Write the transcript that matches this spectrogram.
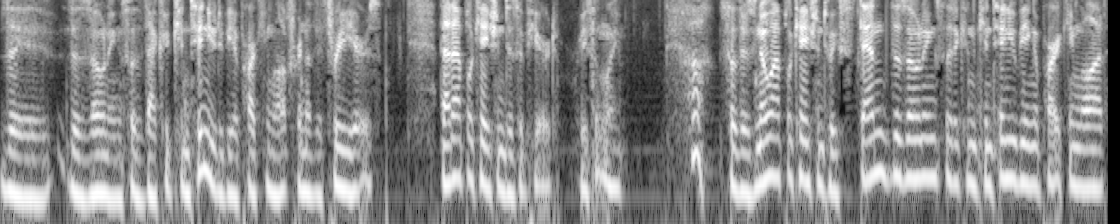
the the zoning so that that could continue to be a parking lot for another three years. That application disappeared recently. So there's no application to extend the zoning so that it can continue being a parking lot,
